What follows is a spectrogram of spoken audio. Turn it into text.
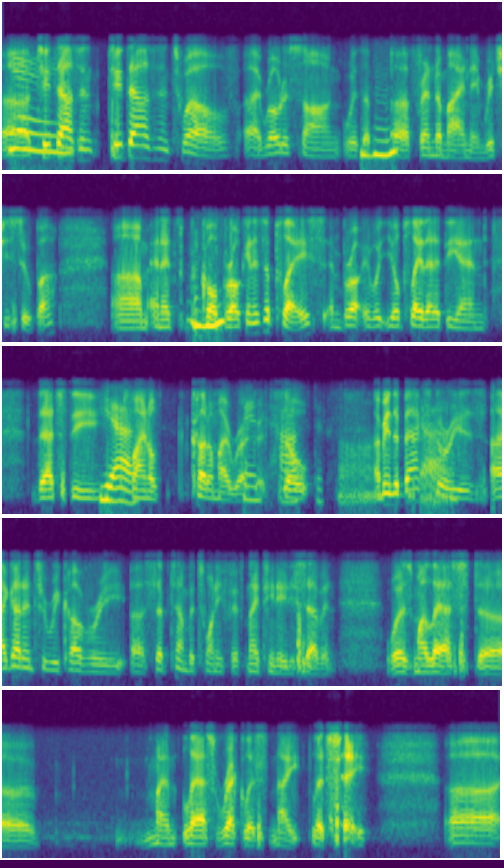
Uh, 2000, 2012, I wrote a song with mm-hmm. a, a friend of mine named Richie Supa, um, and it's mm-hmm. called "Broken Is a Place," and bro- you'll play that at the end. That's the yes. final cut on my record. Fantastic so, song. I mean, the backstory yeah. is I got into recovery uh, September 25th, 1987, was my last uh, my last reckless night, let's say. Uh,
